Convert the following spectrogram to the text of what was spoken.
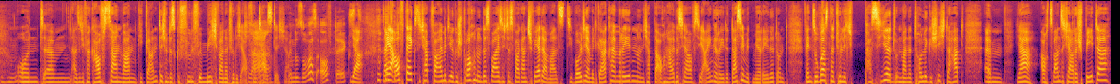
Mhm. Und ähm, also die Verkaufszahlen waren gigantisch und das Gefühl für mich war natürlich auch Klar, fantastisch. Ja. Wenn du sowas aufdeckst. Ja, naja, aufdeckst, ich habe vor allem mit ihr gesprochen und das weiß ich, das war ganz schwer damals. Sie wollte ja mit gar keinem reden und ich habe da auch ein halbes Jahr auf sie eingeredet, dass sie mit mir redet. Und wenn sowas natürlich passiert und man eine tolle Geschichte hat, ähm, ja, auch 20 Jahre später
